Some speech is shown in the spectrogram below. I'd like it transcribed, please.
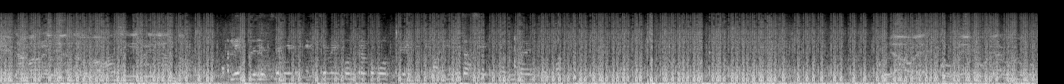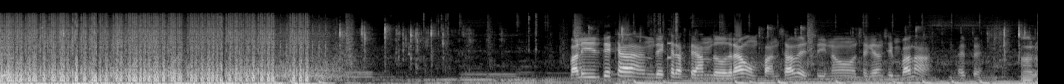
que estamos raideando, vamos a seguir raideando. Vale, pero es que me, es que me he encontrado como 3, 40, 40 de combate. Cuidado, eh. Cubre, cubre alguno, cubre. Vale, ir descrafteando Dragon Fan, ¿sabes? Si no se quedan sin balas. F. Ahora.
